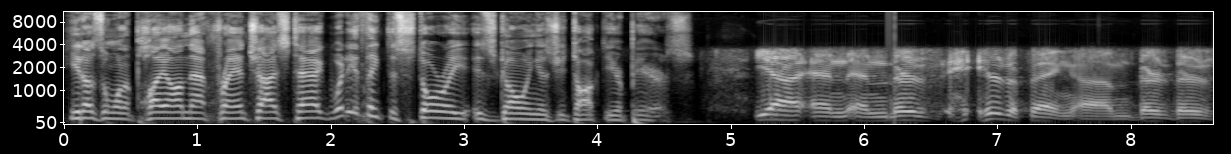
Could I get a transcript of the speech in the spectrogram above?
He doesn't want to play on that franchise tag. What do you think the story is going as you talk to your peers yeah, and and there's here's the thing. Um, there's there's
